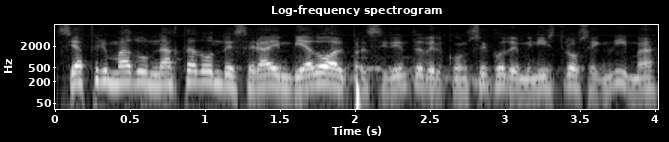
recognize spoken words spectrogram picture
se ha firmado un acta donde será enviado al presidente del Consejo de Ministros en Lima.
